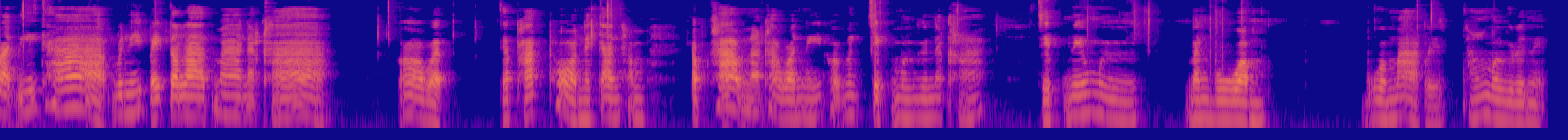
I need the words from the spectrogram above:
วัสดีค่ะ วันนี้ไปตลาดมานะคะ ก็แบบจะพักผ่อนในการทำกับข้าวนะคะ วันนี้เพราะมันเจ็บมือนะคะ เจ็บนิ้วมือ มันบวม บวมมากเลย ทั้งมือเลยเนี่ย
